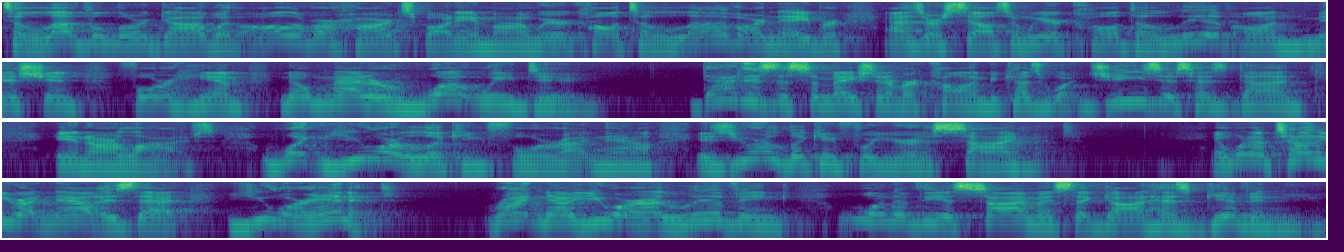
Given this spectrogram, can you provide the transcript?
to love the Lord God with all of our hearts, body, and mind. We are called to love our neighbor as ourselves, and we are called to live on mission for Him no matter what we do. That is the summation of our calling because what Jesus has done in our lives. What you are looking for right now is you're looking for your assignment. And what I'm telling you right now is that you are in it. Right now, you are living one of the assignments that God has given you.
